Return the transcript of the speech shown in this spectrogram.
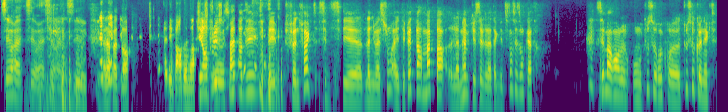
C'est vrai, c'est vrai, c'est vrai. Elle a pas tort. T'as des parts de marché. Et en plus, aussi attendez, mais fun fact, c'est, euh, l'animation a été faite par Mappa, la même que celle de l'attaque des Titans saison 4. C'est marrant, on, tout, se recro- tout se connecte,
